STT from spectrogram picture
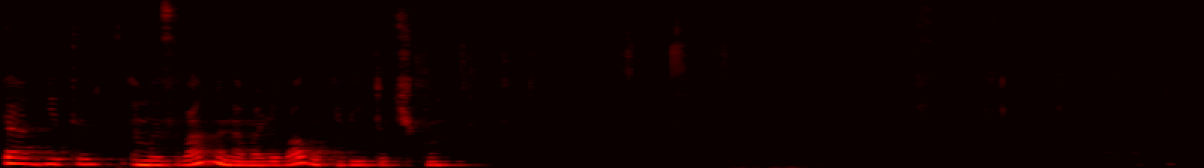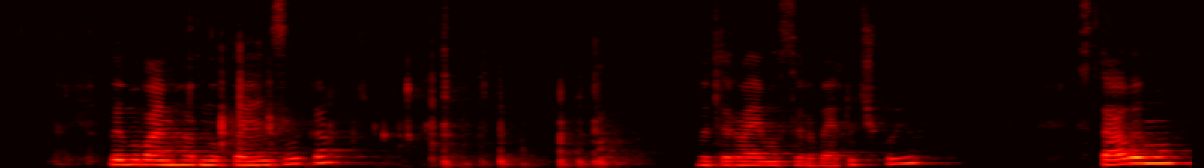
Так, діти, ми з вами намалювали квіточку. Вимиваємо гарно пензлика, витираємо серветочкою, ставимо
